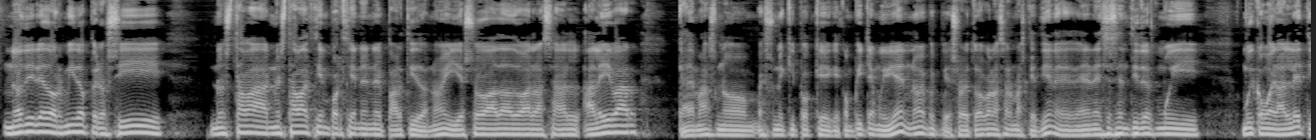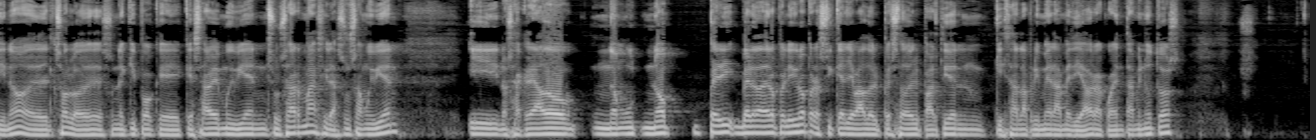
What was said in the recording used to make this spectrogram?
no diré dormido, pero sí no estaba, no estaba al 100% en el partido, ¿no? Y eso ha dado alas al, al Eibar, que además no es un equipo que, que compite muy bien, ¿no? Sobre todo con las armas que tiene. En ese sentido es muy, muy como el Atleti, ¿no? El Cholo es un equipo que, sabe muy bien sus armas y las usa muy bien y nos ha creado no, no verdadero peligro, pero sí que ha llevado el peso del partido en quizá la primera media hora, 40 minutos.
